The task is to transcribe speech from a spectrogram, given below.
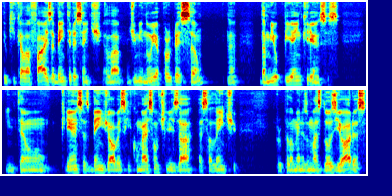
E o que, que ela faz é bem interessante. Ela diminui a progressão né, da miopia em crianças. Então, crianças bem jovens que começam a utilizar essa lente por pelo menos umas 12 horas,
